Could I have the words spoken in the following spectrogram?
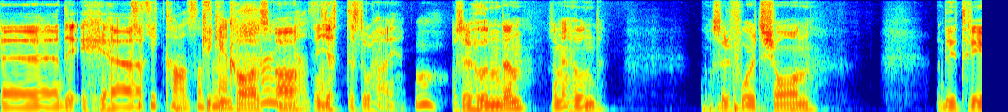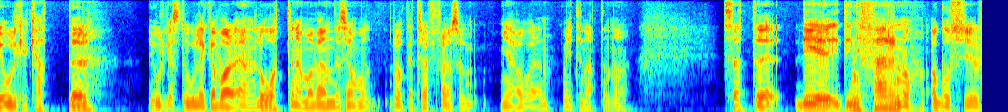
Eh, det är Kikki Karlsson Kiki som är en Karls, haj ja, alltså. en jättestor haj. Mm. Och så är det hunden som är en hund. Och så är det Fort Sean. Det är tre olika katter i olika storlekar. Var en låter när man vänder sig om och råkar träffa den så mjauar den mitt i natten. Ja. Så att, eh, det är ett inferno av gosedjur.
